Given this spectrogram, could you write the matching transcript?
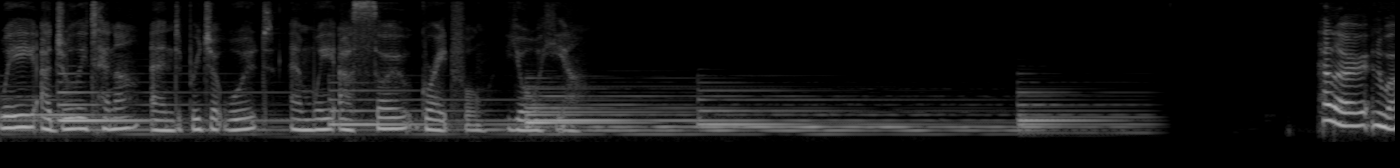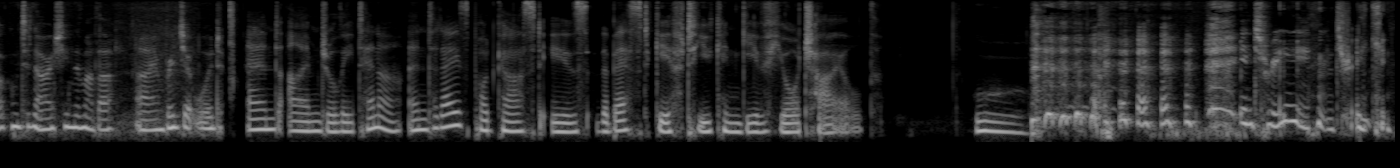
We are Julie Tenner and Bridget Wood, and we are so grateful you're here. Hello, and welcome to Nourishing the Mother. I'm Bridget Wood. And I'm Julie Tenner, and today's podcast is The Best Gift You Can Give Your Child. Ooh. Intriguing. Intriguing.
